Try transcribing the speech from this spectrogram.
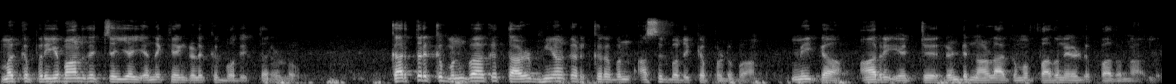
உமக்கு பிரியமானதை செய்ய எனக்கு எங்களுக்கு போதித்தரணும் கர்த்தருக்கு முன்பாக தாழ்மையாக இருக்கிறவன் ஆசிர்வதிக்கப்படுவான். மீகா ஆறு எட்டு ரெண்டு நாளாகமும் பதினேழு பதினாலு.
